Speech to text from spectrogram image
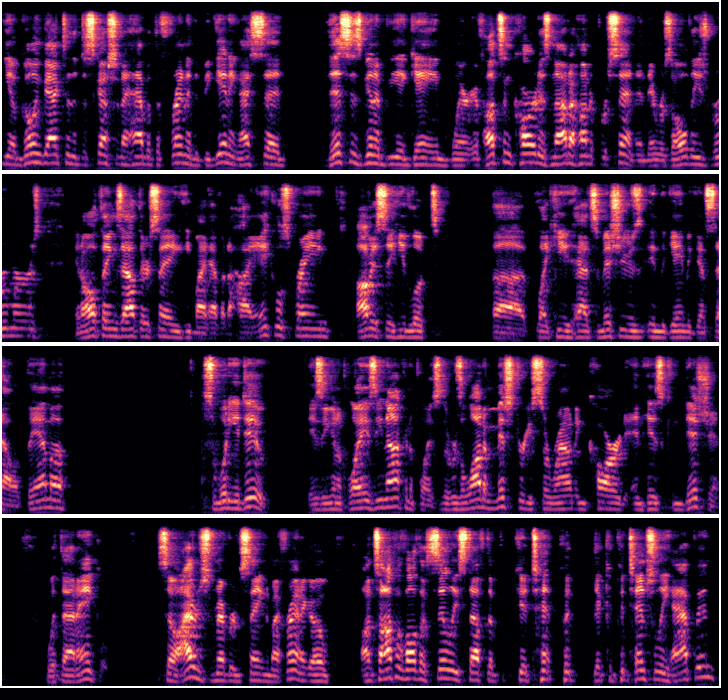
you know going back to the discussion I had with a friend in the beginning, I said this is going to be a game where if Hudson Card is not 100%, and there was all these rumors and all things out there saying he might have a high ankle sprain, obviously he looked uh, like he had some issues in the game against Alabama. So what do you do? Is he going to play? Is he not going to play? So there was a lot of mystery surrounding Card and his condition with that ankle. So I just remember saying to my friend, I go, on top of all the silly stuff that could, put, that could potentially happen,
